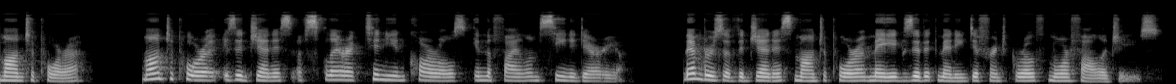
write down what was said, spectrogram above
Montipora. Montipora is a genus of scleractinian corals in the phylum Cnidaria. Members of the genus Montipora may exhibit many different growth morphologies.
